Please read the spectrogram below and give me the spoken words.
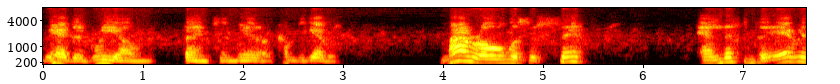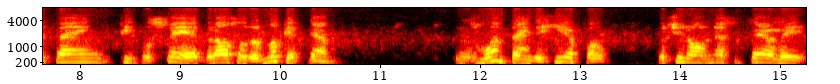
We had to agree on things and had to come together. My role was to sit and listen to everything people said, but also to look at them. It's one thing to hear folks, but you don't necessarily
